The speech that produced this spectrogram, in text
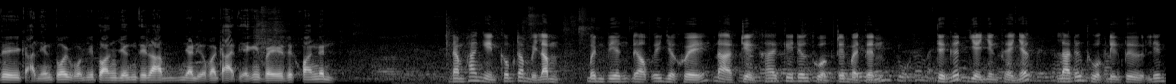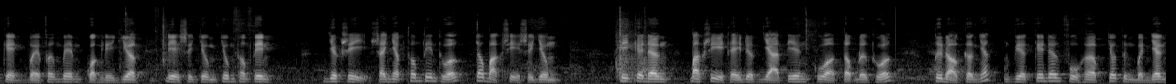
Thì cá nhân tôi cũng như toàn dân thì làm nhà nước và cải thiện về rất hoan nghênh. Năm 2015, Bệnh viện Đại học Y Dược Huế đã triển khai kê đơn thuốc trên máy tính. Tiện ích dễ nhận thấy nhất là đơn thuốc điện tử liên kết với phần mềm quản lý dược để sử dụng chung thông tin. Dược sĩ sẽ nhập thông tin thuốc cho bác sĩ sử dụng. Khi kê đơn, bác sĩ thấy được giá tiền của tổng đơn thuốc, từ đó cân nhắc việc kê đơn phù hợp cho từng bệnh nhân.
